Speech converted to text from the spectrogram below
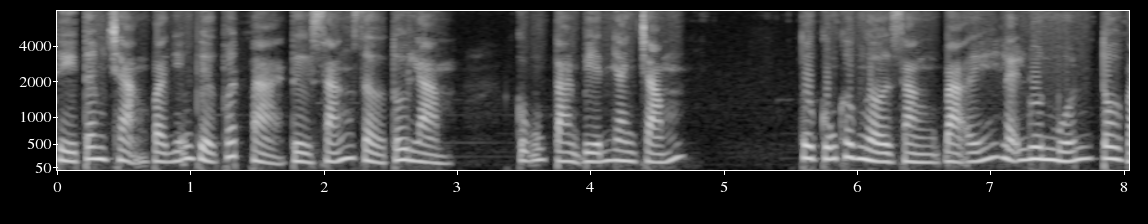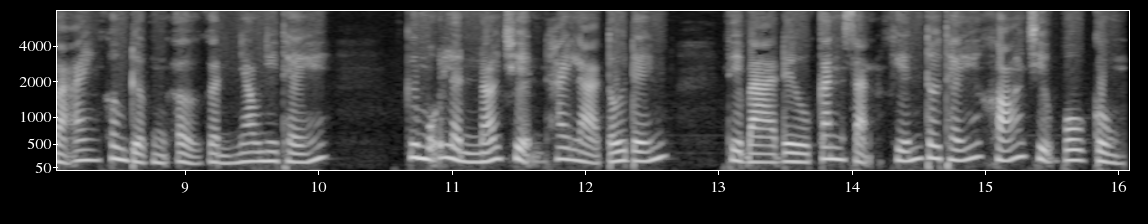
thì tâm trạng và những việc vất vả từ sáng giờ tôi làm cũng tan biến nhanh chóng. Tôi cũng không ngờ rằng bà ấy lại luôn muốn tôi và anh không được ở gần nhau như thế. Cứ mỗi lần nói chuyện hay là tôi đến thì bà đều căn dặn khiến tôi thấy khó chịu vô cùng.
